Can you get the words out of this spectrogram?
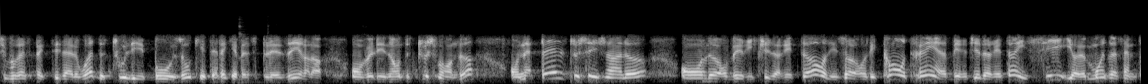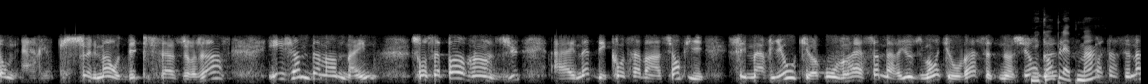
si vous respectez la loi, de tous les beaux os qui étaient là, qui avaient du plaisir. Alors, on veut les noms de tout ce monde-là. On appelle tous ces gens-là, on leur vérifie leur état, on les, on les contraint à vérifier leur état. Et s'il y a le moindre symptôme, absolument au dépistage d'urgence. Et je me demande même si on ne s'est pas rendu à émettre des contraventions. Puis c'est Mario qui a ouvert ça, Mario Dumont qui a ouvert cette notion complètement. potentiellement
